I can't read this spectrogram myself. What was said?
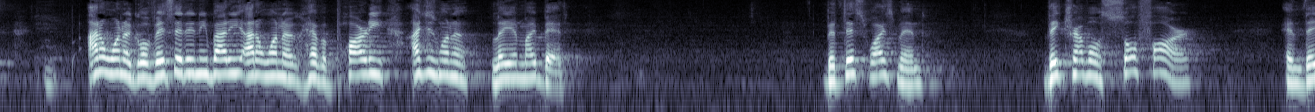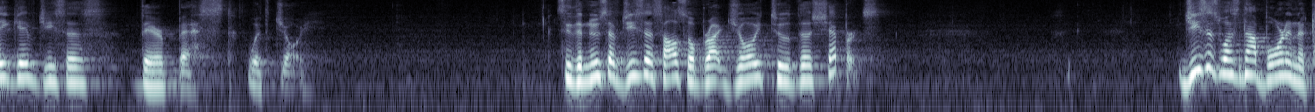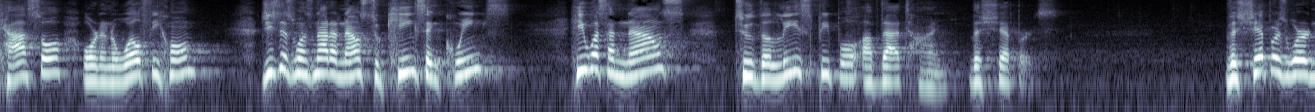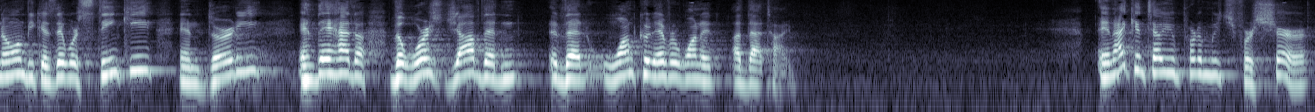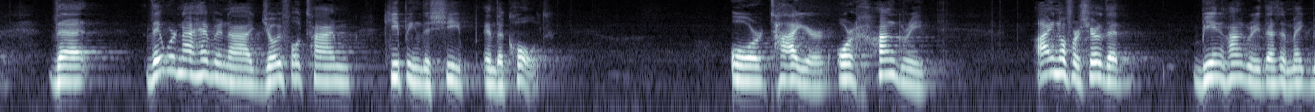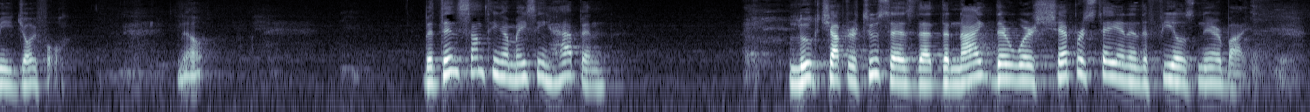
I don't want to go visit anybody. I don't want to have a party. I just want to lay in my bed. But this wise men, they travel so far and they give Jesus their best with joy. See, the news of Jesus also brought joy to the shepherds. Jesus was not born in a castle or in a wealthy home. Jesus was not announced to kings and queens. He was announced to the least people of that time, the shepherds. The shepherds were known because they were stinky and dirty, and they had a, the worst job that that one could ever wanted at that time. And I can tell you pretty much for sure that they were not having a joyful time keeping the sheep in the cold or tired or hungry. I know for sure that being hungry doesn't make me joyful. No. But then something amazing happened. Luke chapter 2 says that the night there were shepherds staying in the fields nearby,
